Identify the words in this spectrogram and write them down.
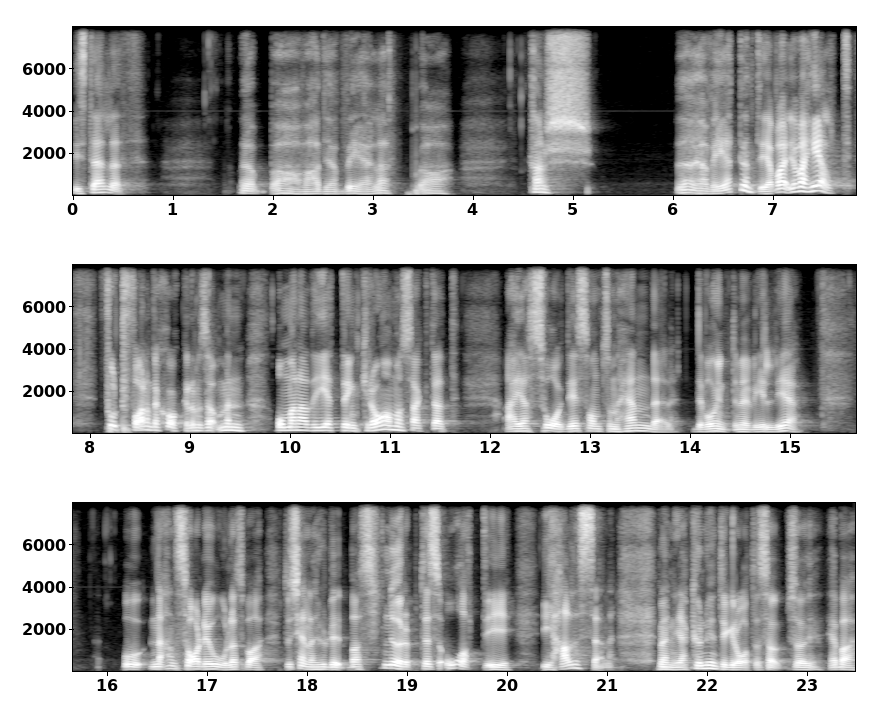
istället? Jag, oh, vad hade jag velat? Oh, kanske... Jag vet inte. Jag var, jag var helt fortfarande chockad. Men om man hade gett en kram och sagt att ah, jag såg, det är sånt som händer. Det var inte med vilje. Och när han sa det Ola så bara, då kände jag hur det bara snörptes åt i, i halsen. Men jag kunde inte gråta så, så jag bara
